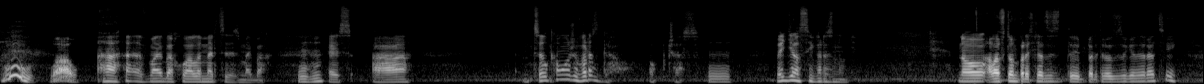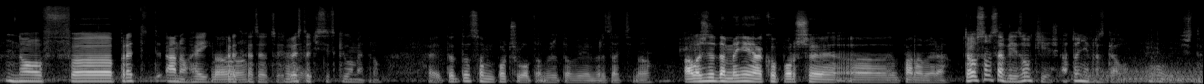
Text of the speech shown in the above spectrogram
Uh, wow. V Maybachu, ale Mercedes Maybach. Uh-huh. S. A celkom už vrzgal občas. Mm. Vedel si vrznúť. No, Ale v tom predchádzajúcej, predchádzajúcej generácii? no v, pred, áno, hej, No, predchádzajúcej, hej. 200 tisíc kilometrov. Hej, toto som počul o tom, že to vie vrzať, no. Ale že teda menej ako Porsche uh, Panamera. To som sa viezol tiež a to nevrzgalo. No, vidíš to.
